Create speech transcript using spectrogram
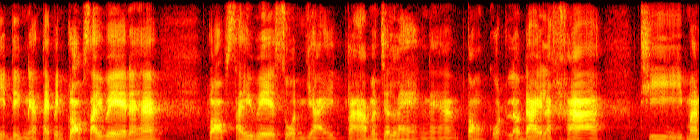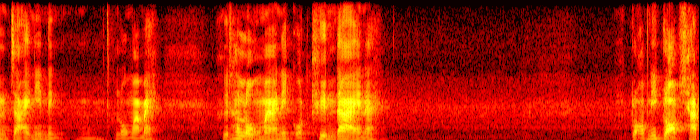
นิดนึงนะ แต่เป็นกรอบไซด์เวย์นะฮะ กรอบไซด์เวย์ส่วนใหญ่กราฟมันจะแรงนะครับ ต้องกดแล้วได้ราคาที่มั่นใจนิดหนึ่งลงมาไหม คือถ้าลงมานี่กดขึ้นได้นะ กรอบนี้กรอบชัด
